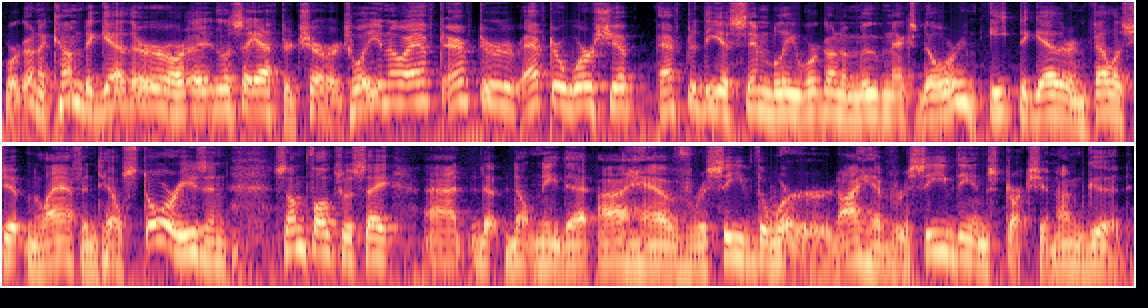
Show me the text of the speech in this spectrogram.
we're gonna come together, or uh, let's say after church. Well, you know, after after after worship, after the assembly, we're gonna move next door and eat together and fellowship and laugh and tell stories. And some folks would say, I d- don't need that. I have received the word. I have received the instruction. I'm good.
